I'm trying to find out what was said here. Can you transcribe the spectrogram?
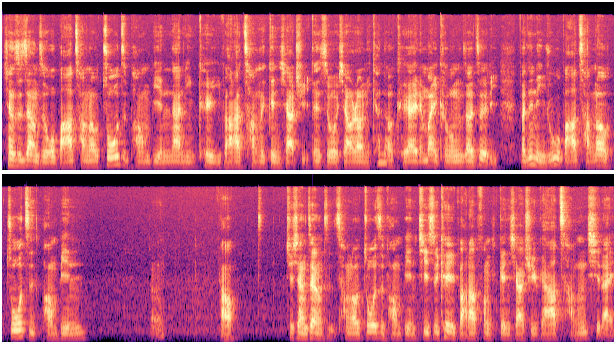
像是这样子，我把它藏到桌子旁边。那你可以把它藏得更下去，但是我想要让你看到可爱的麦克风在这里。反正你如果把它藏到桌子旁边，嗯，好，就像这样子藏到桌子旁边，其实可以把它放更下去，给它藏起来。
